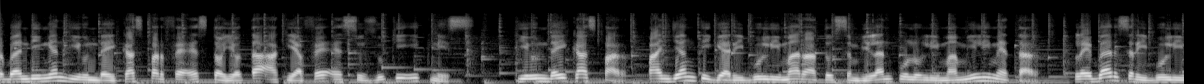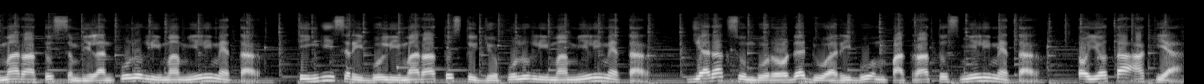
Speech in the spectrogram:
Perbandingan Hyundai Casper vs Toyota Akia vs Suzuki Ignis. Hyundai Casper, panjang 3595 mm, lebar 1595 mm, tinggi 1575 mm, jarak sumbu roda 2400 mm. Toyota Akia,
